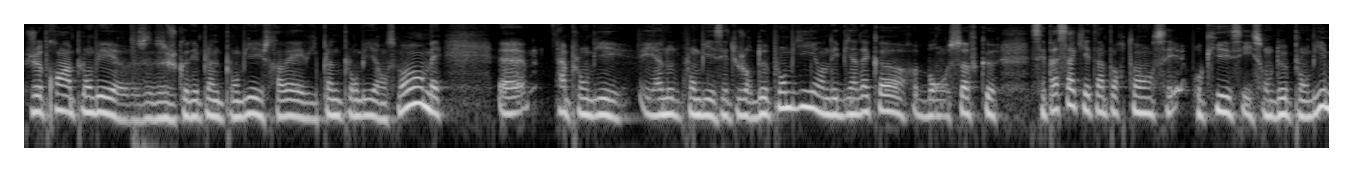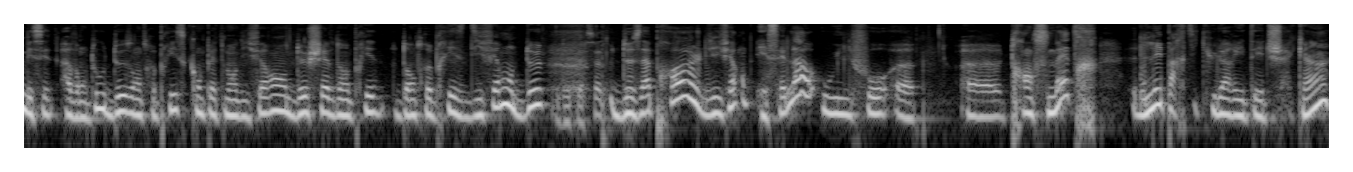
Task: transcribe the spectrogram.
je prends un plombier. euh, Je connais plein de plombiers, je travaille avec plein de plombiers en ce moment, mais euh, un plombier et un autre plombier, c'est toujours deux plombiers, on est bien d'accord. Bon, sauf que c'est pas ça qui est important. C'est, ok, ils sont deux plombiers, mais c'est avant tout deux entreprises complètement différentes, deux chefs d'entreprise différents, deux Deux deux approches différentes. Et c'est là où il faut euh, euh, transmettre les particularités de chacun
